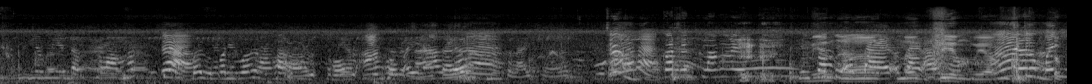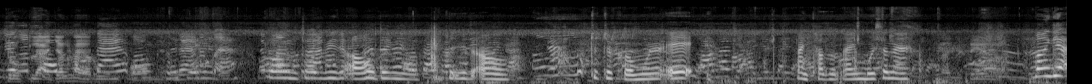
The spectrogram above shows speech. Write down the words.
ខ្ញុំមានដល់ខ្លងណាចាបើប៉ុនវើផឹកធំអាងធំអីណាទៅកន្លែងច្រើនចាគាត់មានខ្លងហើយខ្ញុំមានសុំពីអូនតែអូននៅតែឲ្យទៀងវាទឹកជ្រុះធ្លាក់អញ្ចឹងហើយរួមផងនៅគេណាបងចុចវីដេអូតិចមកចុចវីដេអូចុចចុចក្រុមមួយអេ បាញ់ថតខ្លួនឯងមួយសិនណាតែវាទៀងបឹងយៈ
